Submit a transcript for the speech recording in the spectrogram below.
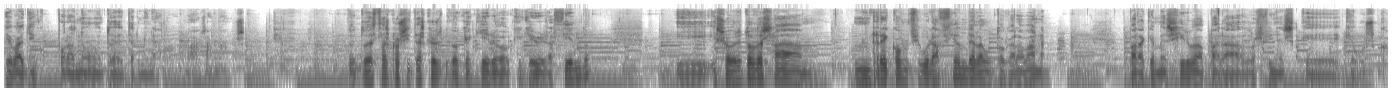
que vaya incorporando en un momento determinado. Vamos, Todas estas cositas que os digo que quiero, que quiero ir haciendo y, sobre todo esa reconfiguración de la autocaravana para que me sirva para los fines que, busco.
